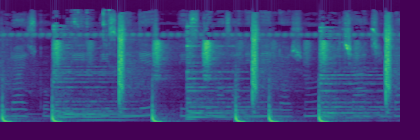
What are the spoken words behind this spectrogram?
पूरा इसको पीस लेंगे। पीस के मसाले में लहसुन, मिर्चा, जीरा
